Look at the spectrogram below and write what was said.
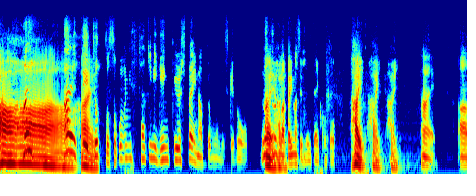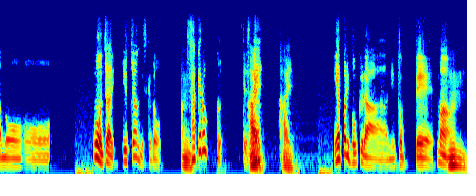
ああ、あえはいてちょっとそこに先に言及したいなって思うんですけど、なんとなくわかりますよね、言いたいこと。はい、はい、はい。はい。あのーもうじゃあ言っちゃうんですけど、うん酒ロックですね。はい、はい。やっぱり僕らにとって、まあ、うん。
